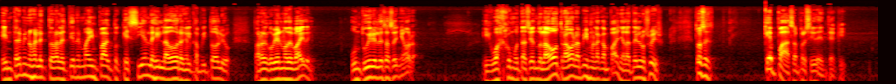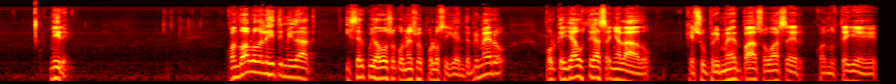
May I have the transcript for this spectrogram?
en términos electorales, tiene más impacto que 100 legisladores en el Capitolio para el gobierno de Biden. Un Twitter de esa señora. Igual como está haciendo la otra ahora mismo en la campaña, la Taylor Swift. Entonces, ¿qué pasa, presidente, aquí? Mire, cuando hablo de legitimidad y ser cuidadoso con eso es por lo siguiente. Primero, porque ya usted ha señalado que su primer paso va a ser, cuando usted llegue,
